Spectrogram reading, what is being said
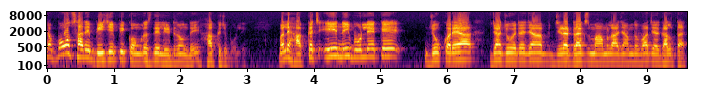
ਤਾਂ ਬਹੁਤ ਸਾਰੇ ਬੀਜੇਪੀ ਕਾਂਗਰਸ ਦੇ ਲੀਡਰ ਹੁੰਦੇ ਹੱਕ 'ਚ ਬੋਲੇ। ਮਤਲਬ ਹੱਕ 'ਚ ਇਹ ਨਹੀਂ ਬੋਲੇ ਕਿ ਜੋ ਕਰਿਆ ਜਾਂ ਜੋ ਇਹਦਾ ਜਾਂ ਜਿਹੜਾ ਡਰੱਗਸ ਮਾਮਲਾ ਜਾਂ ਬਾਅਦ ਜਿਹੜਾ ਗਲਤ ਹੈ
